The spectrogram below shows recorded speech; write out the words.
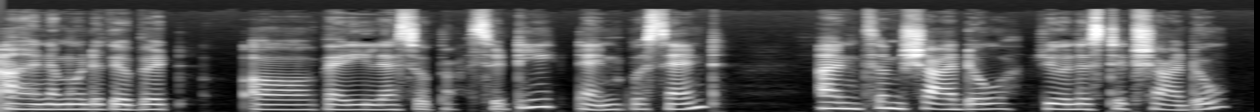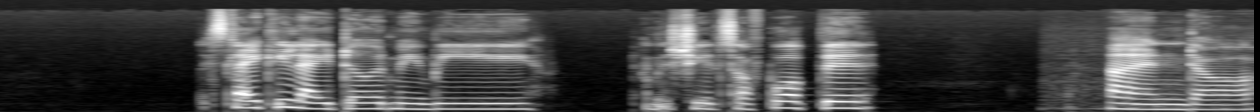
and I'm going to give it a very less opacity, 10%, and some shadow, realistic shadow. Slightly lighter, maybe shades of purple, and uh,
